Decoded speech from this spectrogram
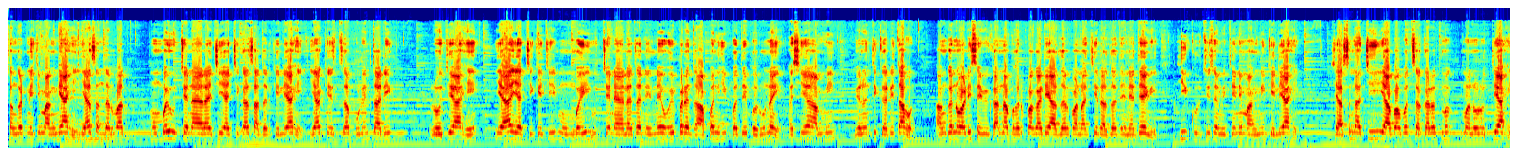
संघटनेची मागणी आहे. या संदर्भात मुंबई उच्च न्यायालयाची याचिका सादर केली आहे. या केसचा पुढील तारीख रोजी आहे. या याचिकेची मुंबई उच्च न्यायालयाचा निर्णय होईपर्यंत आपण ही पदे भरू नये अशी आम्ही विनंती करीत आहोत. अंगणवाडी सेविकांना भरपगारी आजारपणाची रजा देण्यात यावी ही कृती समितीने मागणी केली आहे. शासनाची याबाबत सकारात्मक मनोवृत्ती आहे.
